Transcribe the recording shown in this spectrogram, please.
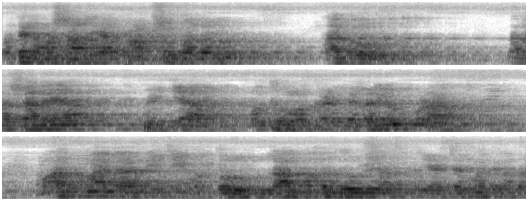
ಮತ್ತೆ ನಮ್ಮ ಶಾಲೆಯ ಪ್ರಾಂಶುಪಾಲರು, ಹಾಗೂ ನನ್ನ ಶಾಲೆಯ ಪ್ರೀತಿಯ ಮತ್ತು ಮಕ್ಕಳಿಗೆಲ್ಲರಿಗೂ ಕೂಡ ಮಹಾತ್ಮ ಗಾಂಧೀಜಿ ಮತ್ತು ಲಾಲ್ ಬಹದ್ದೂರ್ ಶಾಸ್ತ್ರಿಯ ಜನ್ಮದಿನದ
